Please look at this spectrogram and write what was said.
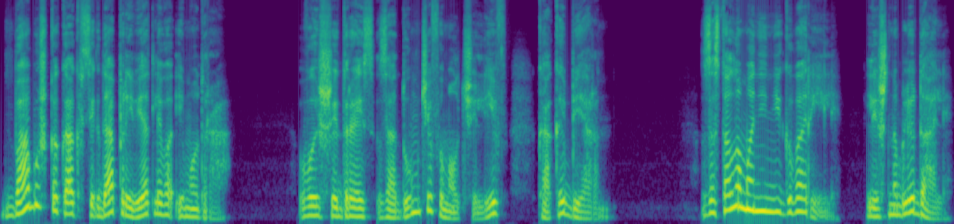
Бабушка, как всегда, приветлива и мудра. Высший Дрейс задумчив и молчалив, как и Берн. За столом они не говорили, лишь наблюдали.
